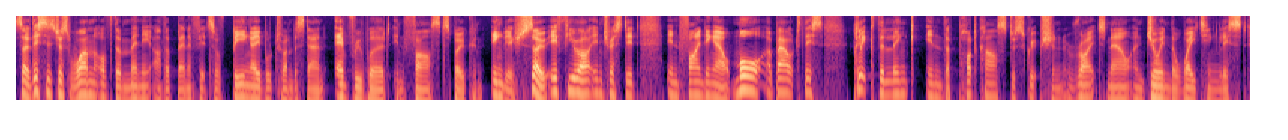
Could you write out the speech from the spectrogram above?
So, this is just one of the many other benefits of being able to understand every word in fast spoken English. So, if you are interested in finding out more about this, click the link in the podcast description right now and join the waiting list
